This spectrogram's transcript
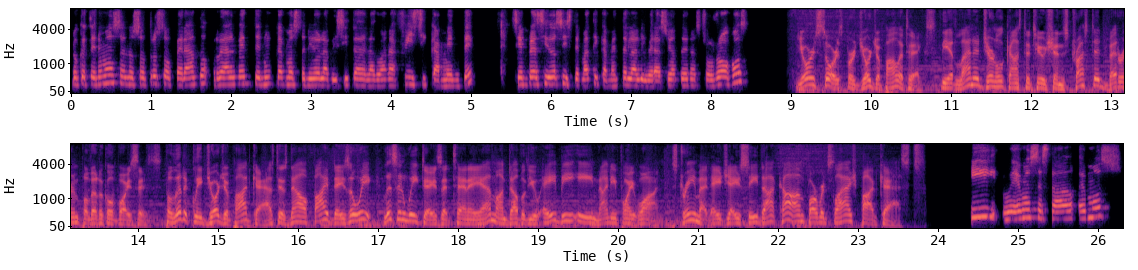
lo que tenemos nosotros operando, realmente nunca hemos tenido la visita de la aduana físicamente. Siempre ha sido sistemáticamente la liberación de nuestros rojos Your source for Georgia politics, the Atlanta Journal Constitution's trusted veteran political voices. Politically Georgia podcast is now five days a week. Listen weekdays at 10 a.m. on WABE 90.1. Stream at ajc.com forward slash podcasts. Y hemos estado, hemos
